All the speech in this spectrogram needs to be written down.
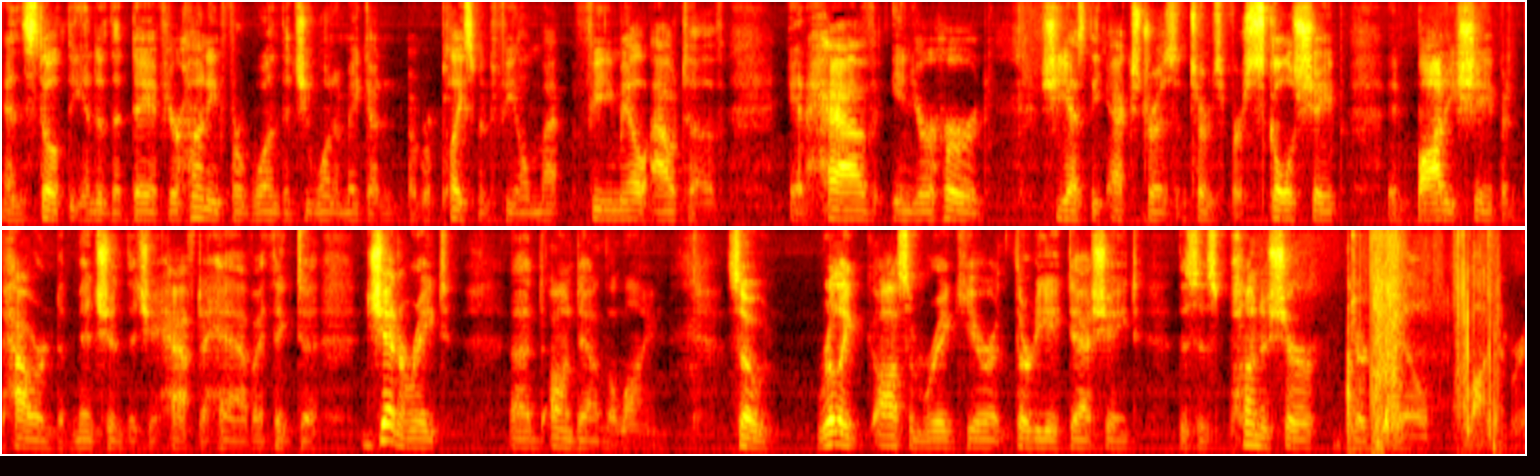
And still at the end of the day, if you're hunting for one that you want to make a, a replacement female out of and have in your herd, she has the extras in terms of her skull shape and body shape and power and dimension that you have to have, I think, to generate uh, on down the line. So really awesome rig here at 38-8. This is Punisher Dirty Bill, lot number.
